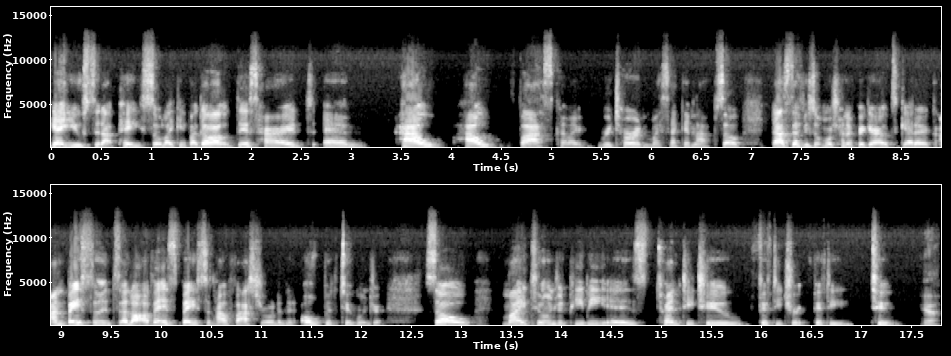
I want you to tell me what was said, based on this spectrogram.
get used to that pace. So like if I go out this hard, um, how how fast can I return my second lap? So that's definitely something we're trying to figure out together. And based on it's a lot of it is based on how fast you're running an open 200. So my 200 PB is 22 53 52. Yeah.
